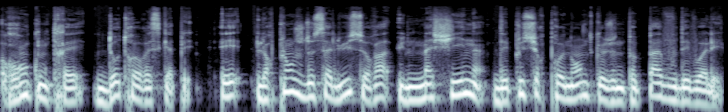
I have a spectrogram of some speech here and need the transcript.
rencontrer d'autres rescapés. Et leur planche de salut sera une machine des plus surprenantes que je ne peux pas vous dévoiler.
